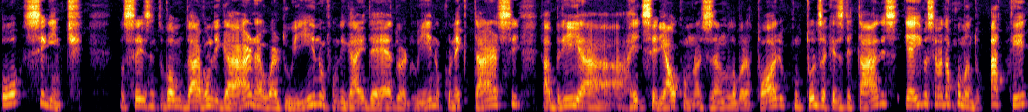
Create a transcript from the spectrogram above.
o seguinte vocês vão dar, vão ligar né, o Arduino, vão ligar a IDE do Arduino, conectar-se, abrir a, rede serial, como nós fizemos no laboratório, com todos aqueles detalhes, e aí você vai dar o comando AT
